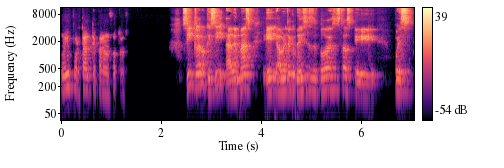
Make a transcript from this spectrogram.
muy importante para nosotros. Sí, claro que sí. Además, ahorita que me dices de todas estas, pues,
